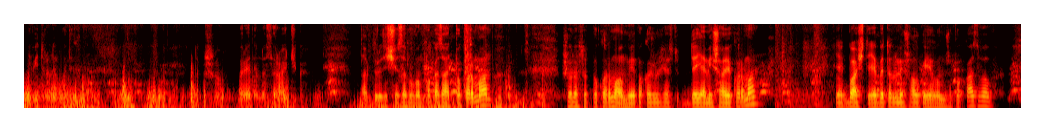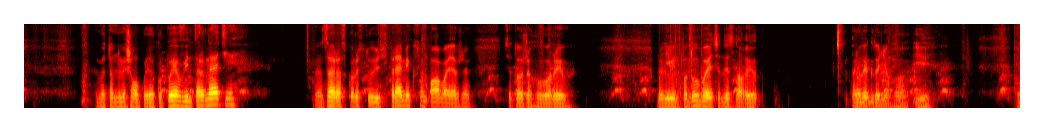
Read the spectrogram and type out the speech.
і вітру не буде. Перейдемо до сарайчика. Так, друзі, ще забув вам показати по кормам. Що у нас тут по кормам? Я покажу зараз тут, де я мішаю корма. Як бачите, я бетонну мішалку я вам вже показував. Бетонну мішалку я купив в інтернеті. Зараз користуюсь преміксом Ава, я вже це теж говорив. Мені він подобається, не знаю. Привик до нього і по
